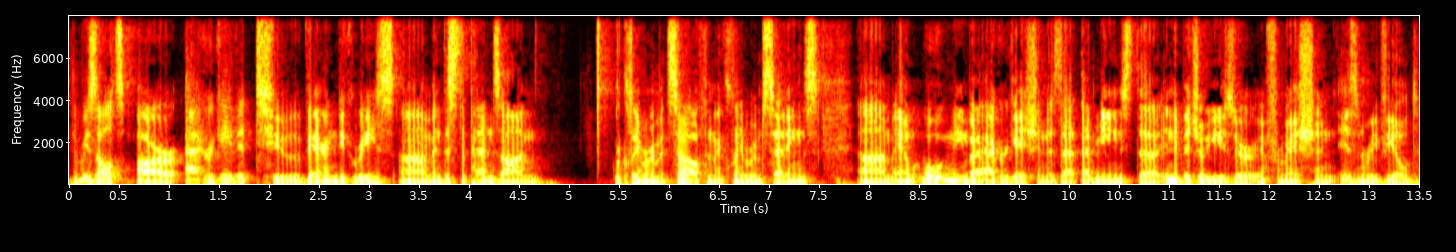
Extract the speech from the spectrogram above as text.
The results are aggregated to varying degrees, um, and this depends on the clean room itself and the clean room settings. Um, and what we mean by aggregation is that that means the individual user information isn't revealed.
